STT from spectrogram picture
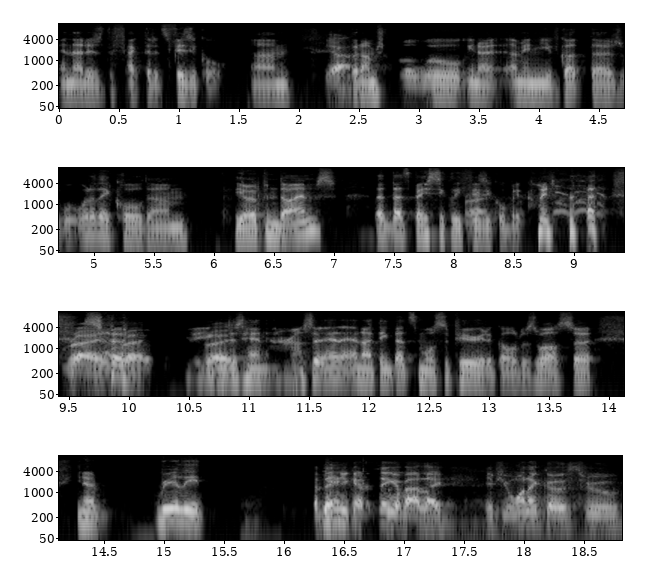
and that is the fact that it's physical um yeah but i'm sure we'll you know i mean you've got those what are they called um the Opendimes that, that's basically Right. physical bitcoin right So- right you Right. can just hand that around. So, and, and I think that's more superior to gold as well. So, you know, really, But then Yeah. you got to think about like if you want to go through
